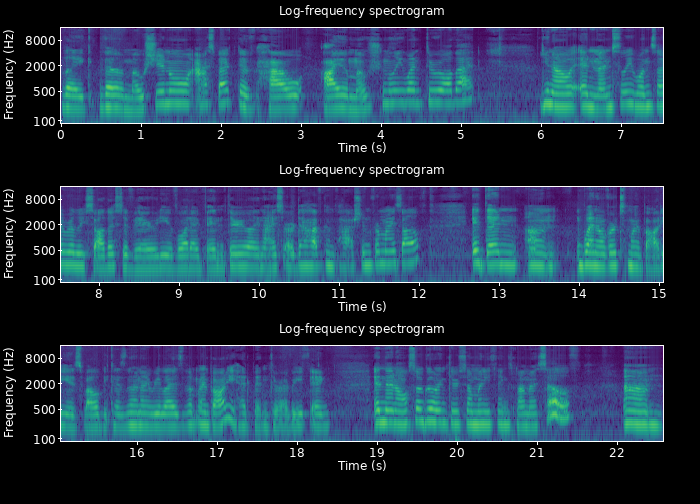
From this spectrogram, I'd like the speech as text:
like the emotional aspect of how I emotionally went through all that, you know, and mentally, once I really saw the severity of what I've been through and I started to have compassion for myself, it then um, went over to my body as well because then I realized that my body had been through everything. And then also going through so many things by myself um,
